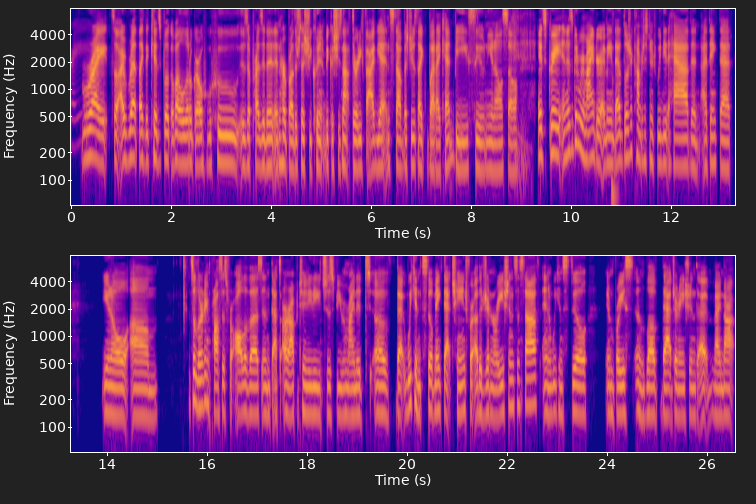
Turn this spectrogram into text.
right? Right. So I read like the kids' book about a little girl who who is a president, and her brother says she couldn't because she's not 35 yet and stuff. But she's like, but I can be soon, you know. So it's great, and it's a good reminder. I mean, that those are conversations we need to have, and I think that you know, um, it's a learning process for all of us, and that's our opportunity to just be reminded of that we can still make that change for other generations and stuff, and we can still embrace and love that generation that might not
